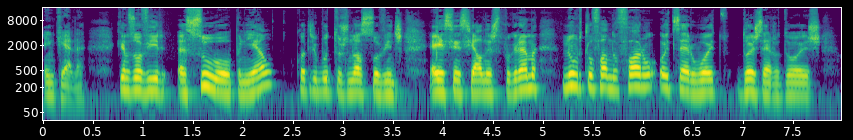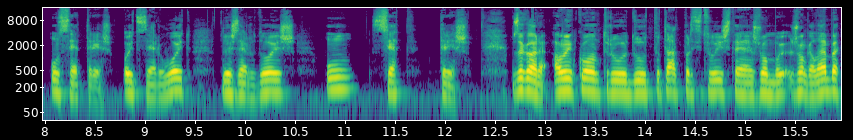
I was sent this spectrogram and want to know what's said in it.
em queda. Queremos ouvir a sua opinião. O contributo dos nossos ouvintes é essencial neste programa. Número de telefone do Fórum 808-202-173. 808-202-173. 3. Vamos agora ao encontro do deputado Partido Socialista João, João Galamba.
